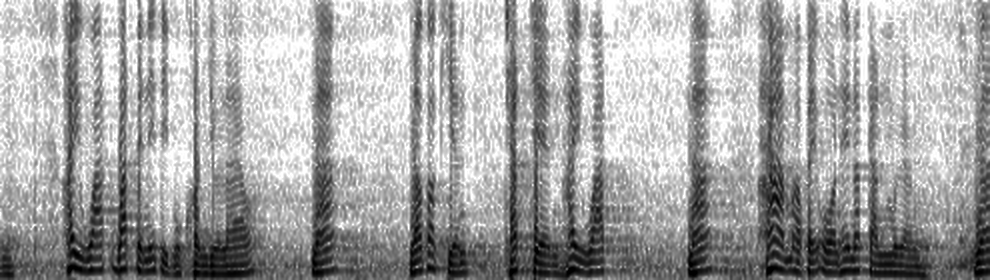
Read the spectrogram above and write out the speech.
ล ให้วัดวัดเป็นนิติบุคคลอยู่แล้วนะแล้วก็เขียนชัดเจนให้วัดนะห้ามเอาไปโอนให้นักการเมืองนะ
